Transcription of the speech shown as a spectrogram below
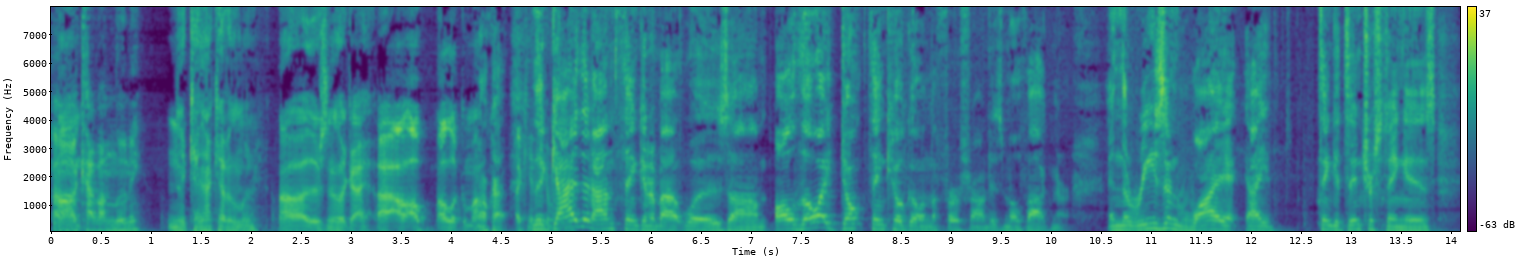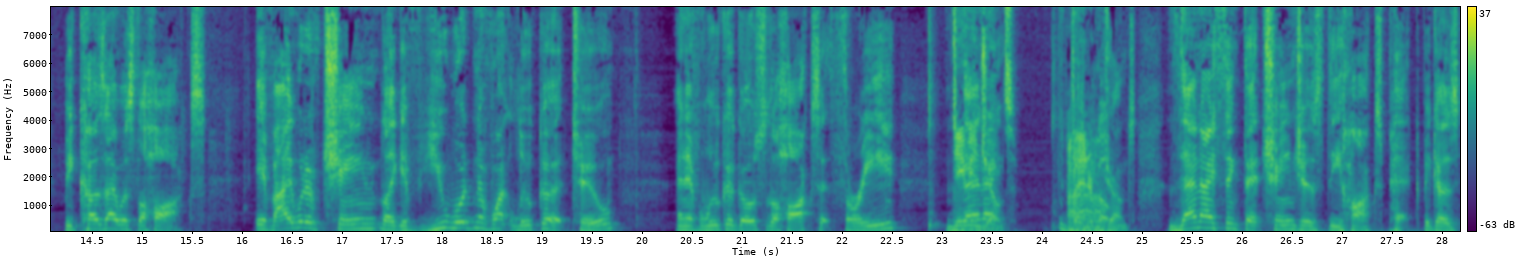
uh, Kevin Looney. No, Ke- not Kevin Looney. Uh, there's another guy. Uh, I'll, I'll I'll look him up. Okay. I can't. the think of guy his that I'm thinking about was, um, although I don't think he'll go in the first round, is Mo Wagner. And the reason why I think it's interesting is because I was the Hawks. If I would have changed, like if you wouldn't have went Luka at two, and if Luka goes to the Hawks at three, Damian I- Jones. Vanderbilt. Jones. Then I think that changes the Hawks pick because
